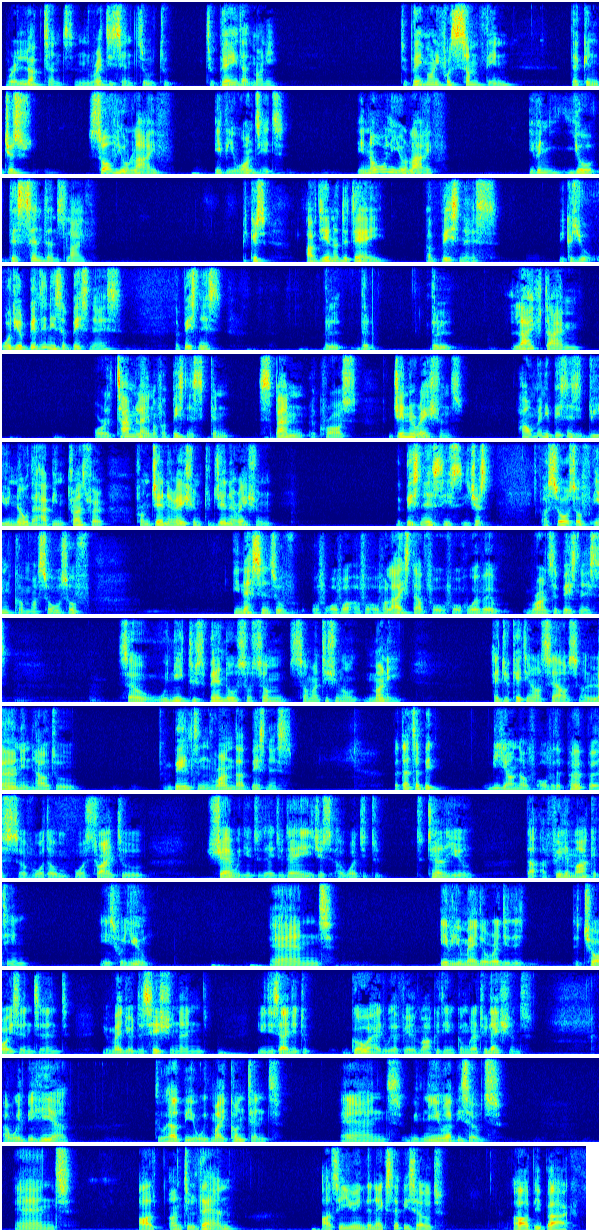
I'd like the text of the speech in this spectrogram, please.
reluctant and reticent to, to, to pay that money. To pay money for something that can just solve your life if you want it, in not only your life, even your descendants' life. Because at the end of the day, a business, because you what you're building is a business, a business the, the, the lifetime or the timeline of a business can span across generations. How many businesses do you know that have been transferred from generation to generation? The business is just a source of income, a source of, in essence, of, of, of, a, of, a, of a lifestyle for, for whoever runs the business. So we need to spend also some some additional money educating ourselves and learning how to build and run that business. But that's a bit beyond of, of the purpose of what I was trying to share with you today. Today just I wanted to, to tell you that affiliate marketing is for you. And if you made already the, the choice and, and you made your decision and you decided to go ahead with affiliate marketing, congratulations. I will be here to help you with my content and with new episodes. And I'll, until then, I'll see you in the next episode. I'll be back.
